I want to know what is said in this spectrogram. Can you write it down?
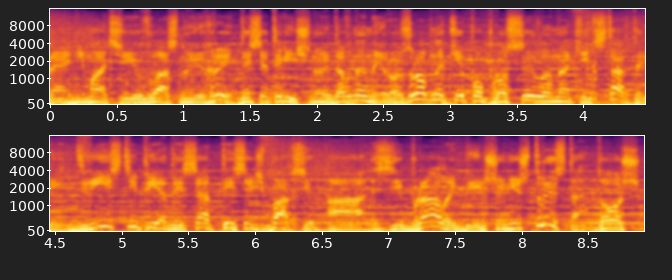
реанімацію власної гри десятирічної давнини розробники попросили на кікстартері 250 тисяч баксів, а зібрали більше ніж 300. Тож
